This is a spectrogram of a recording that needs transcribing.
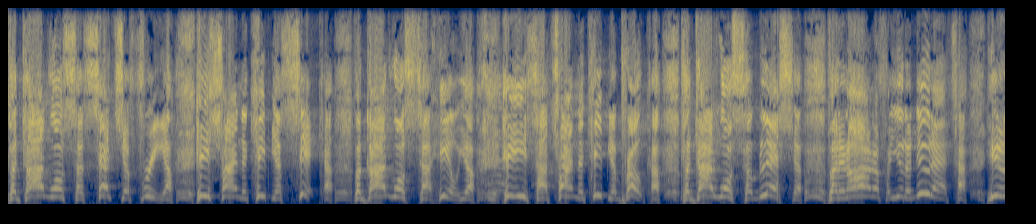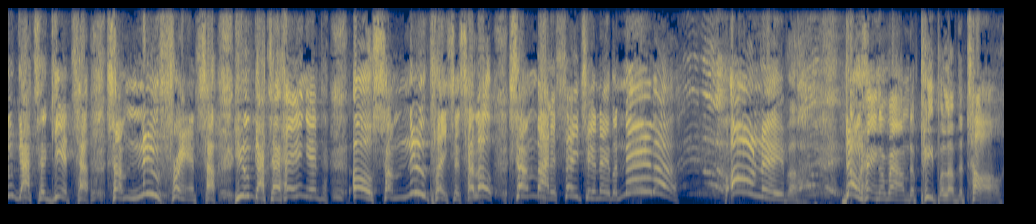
But God wants to set you free. He's trying to keep you sick. But God wants to heal you. He's uh, trying to keep you broke, uh, but God wants to bless you. But in order for you to do that, uh, you've got to get uh, some new friends. Uh, you've got to hang in, oh, some new places. Hello, somebody say to your neighbor, neighbor, oh, neighbor, don't hang around the people of the talk.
